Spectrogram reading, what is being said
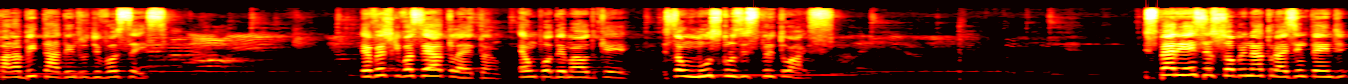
para habitar dentro de vocês. Eu vejo que você é atleta. É um poder maior do que. São músculos espirituais. Experiências sobrenaturais, entende?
